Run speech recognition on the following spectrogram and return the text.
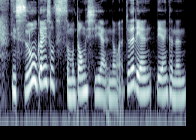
你食物跟艺术什么东西啊？你懂吗？就是连连可能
